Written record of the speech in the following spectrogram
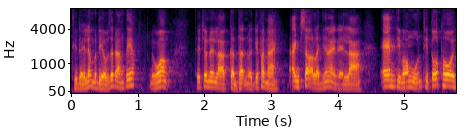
Thì đấy là một điều rất đáng tiếc, đúng không? Thế cho nên là cẩn thận về cái phần này. Anh sợ là như này này là em thì mong muốn thì tốt thôi.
